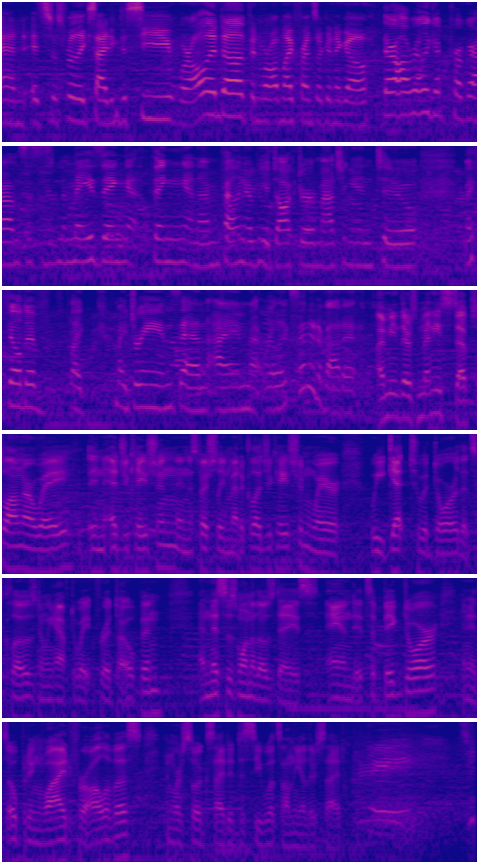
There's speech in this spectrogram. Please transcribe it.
and it's just really exciting to see where I'll end up and where all my friends are going to go. They're all really good programs. This is an amazing thing, and I'm finally going to be a doctor, matching into my field of like my dreams, and I'm really excited about it. I mean, there's many steps along our way in education, and especially in medical education, where we get to a door that's closed and we have to wait for it to open. And this is one of those days. And it's a big door, and it's opening wide for all of us, and we're so excited to see what's on the other side. Three, two,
